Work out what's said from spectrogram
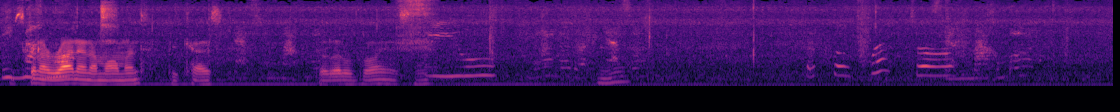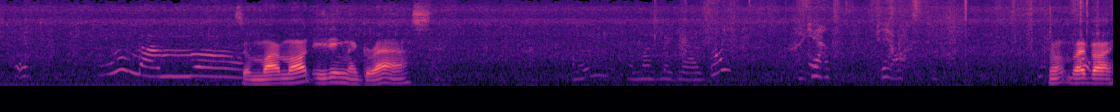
He's gonna run in a moment because the little boy is here. Hmm? It's a marmot eating the grass. Regarde, viens voir. Oh, bye bye.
